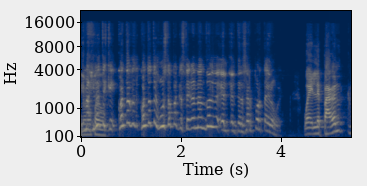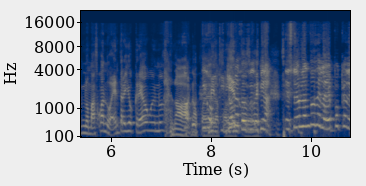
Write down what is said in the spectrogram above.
Imagínate que, ¿cuánto, ¿cuánto, te gusta para que esté ganando el, el, tercer portero, güey? Güey, le pagan nomás cuando entra, yo creo, güey. Unos, no, no, 1500, güey. Mira, estoy hablando de la época de,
